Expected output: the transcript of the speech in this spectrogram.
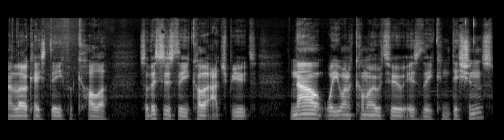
and lowercase d for color. So this is the color attribute. Now what you want to come over to is the conditions.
